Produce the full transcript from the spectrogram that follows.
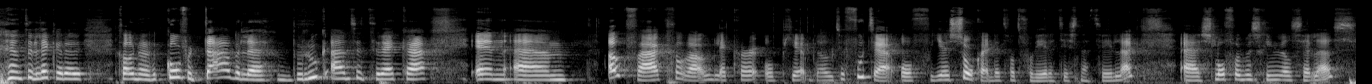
Om te lekkere, gewoon een comfortabele broek aan te trekken. En um, ook vaak gewoon lekker op je blote voeten of je sokken. Net wat voor weer het is natuurlijk. Uh, sloffen misschien wel zelfs.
